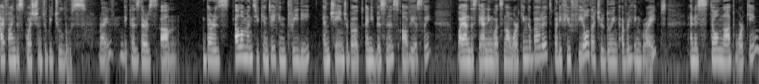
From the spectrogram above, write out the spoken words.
I find this question to be too loose, right? Because there's um, there's elements you can take in 3D and change about any business, obviously, by understanding what's not working about it. But if you feel that you're doing everything right and it's still not working,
